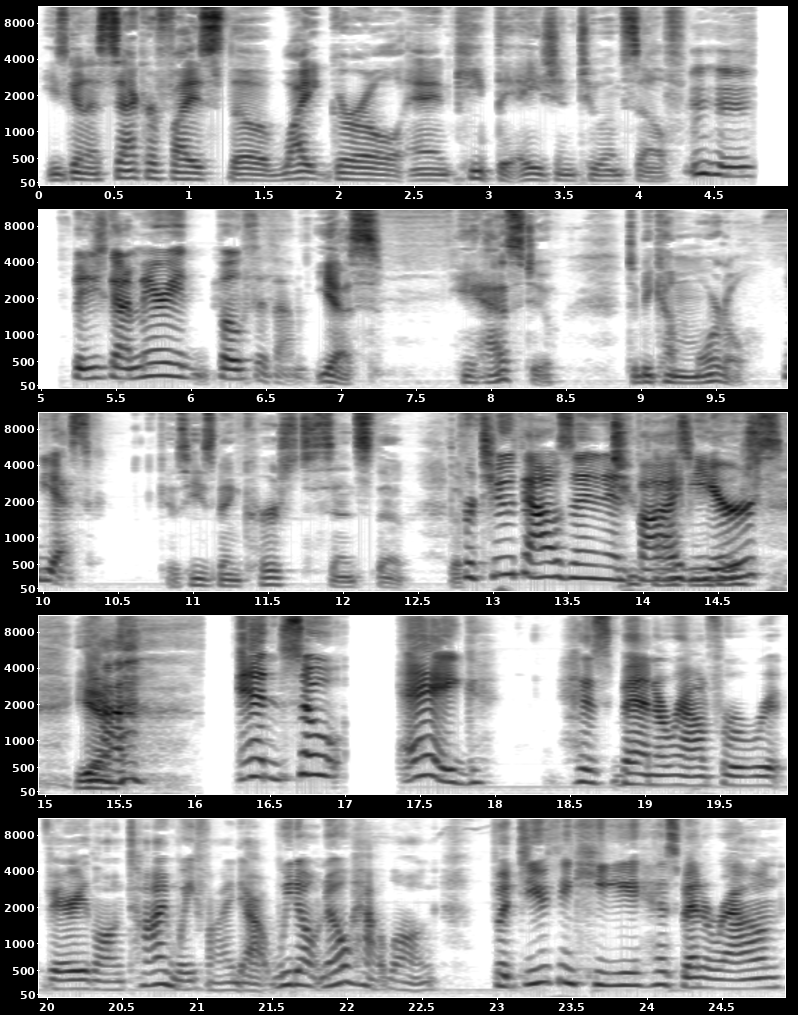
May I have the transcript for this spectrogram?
he's gonna sacrifice the white girl and keep the Asian to himself. Mm. But he's to marry both of them. Yes, he has to to become mortal Yes. because he's been cursed since the, the For 2005 2000 years. Yeah. And so Egg has been around for a very long time, we find out. We don't know how long. But do you think he has been around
